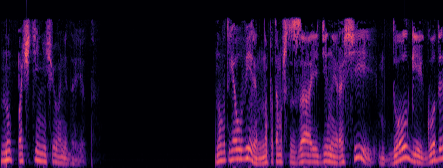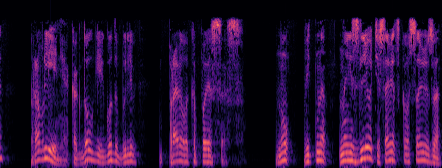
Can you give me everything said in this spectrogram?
ну, почти ничего не дает. Ну вот я уверен, но потому что за Единой Россией долгие годы правления, как долгие годы были правила КПСС. Ну, ведь на, на излете Советского Союза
